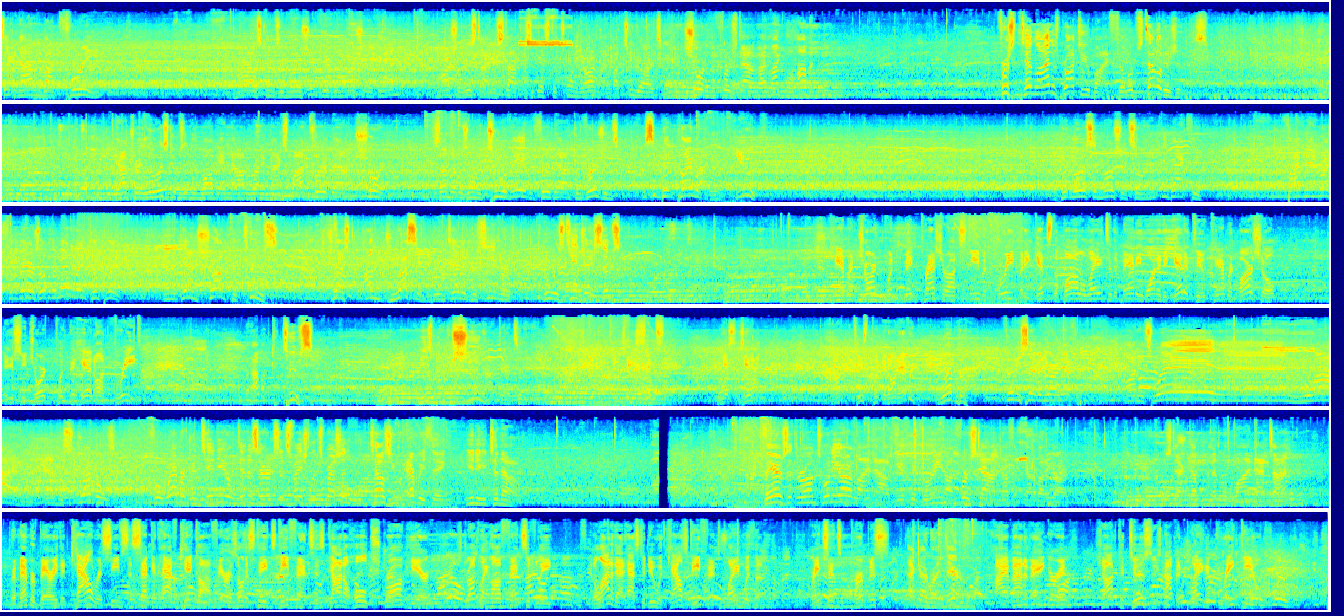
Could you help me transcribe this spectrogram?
Second down and about three. Miles comes in motion. Give to Marshall again. Marshall this time is stopped as he gets to 20-yard line, about two yards short of the first down by Mike Mohamed. First and 10 line is brought to you by Phillips Televisions. DeAndre Lewis comes into the ballgame now to running back spot. Third down short. Sun Devils only two of eight at third down conversions. This is a big play right here. Huge. Put Lewis in motion, so an empty backfield. Five-man rush for the Bears over the middle, incomplete. And again, Sean Cattouse just undressing the intended receiver, who was T.J. Simpson. Cameron Jordan putting big pressure on Steven Threet, but he gets the ball away to the man he wanted to get it to, Cameron Marshall. There you see Jordan putting the hit on Threet. But how about Cattouse? He's been a machine out there today. T.J. Simpson. Yes, hit. He's putting it on everybody. Weber, 37-yard effort. On its way and wide. And the struggles for Weber continue. And Dennis Erickson's facial expression tells you everything you need to know. Bears at their own 20-yard line now. Give to Vereen on first down. Nothing. Got about a yard. Stacked up in the middle of the line that time. Remember, Barry, that Cal receives the second half kickoff. Arizona State's defense has got to hold strong here, struggling offensively. And a lot of that has to do with Cal's defense, playing with a great sense of purpose. That guy right there. High amount of anger. And Sean Cattouse, who's not been playing a great deal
